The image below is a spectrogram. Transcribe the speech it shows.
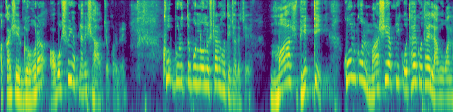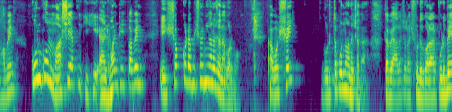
আকাশের গ্রহরা অবশ্যই আপনাকে সাহায্য করবে। খুব গুরুত্বপূর্ণ অনুষ্ঠান হতে চলেছে। মাস ভিত্তিক কোন কোন মাসে আপনি কোথায় কোথায় লাভবান হবেন কোন কোন মাসে আপনি কি কি অ্যাডভান্টেজ পাবেন, এই সব কটা বিষয় নিয়ে আলোচনা করব। অবশ্যই গুরুত্বপূর্ণ আলোচনা। তবে আলোচনা শুরু করার পূর্বে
